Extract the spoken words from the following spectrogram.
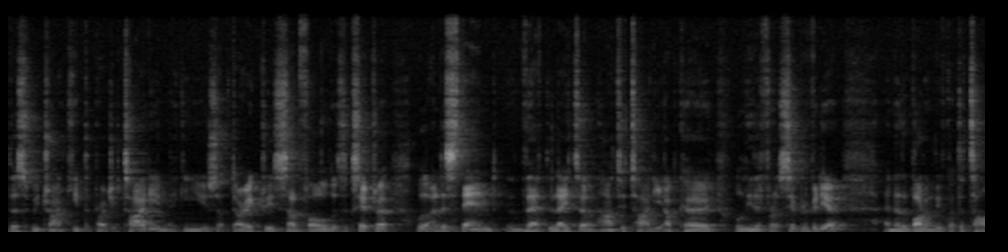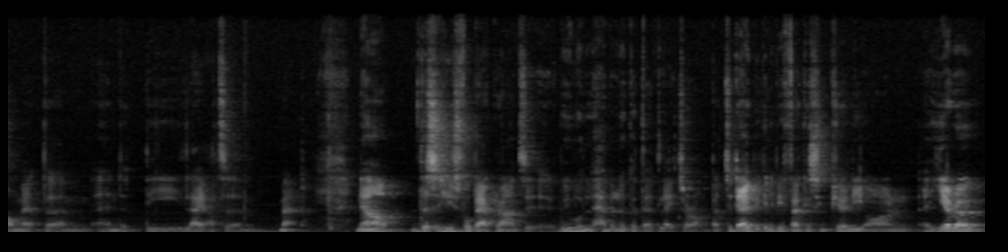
this, we try and keep the project tidy, making use of directories, subfolders, etc. We'll understand that later on how to tidy up code. We'll leave it for a separate video. And at the bottom, we've got the tile map um, and the layout um, map. Now, this is useful backgrounds. We will have a look at that later on. But today we're going to be focusing purely on a hero,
